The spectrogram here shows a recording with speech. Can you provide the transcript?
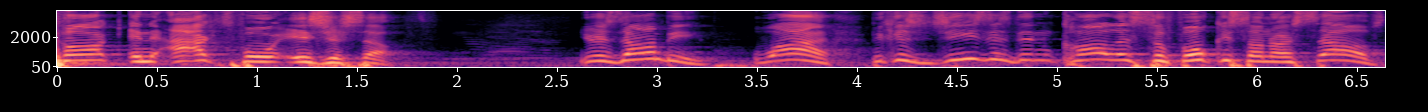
talk, and act for is yourself. You're a zombie. Why? Because Jesus didn't call us to focus on ourselves.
